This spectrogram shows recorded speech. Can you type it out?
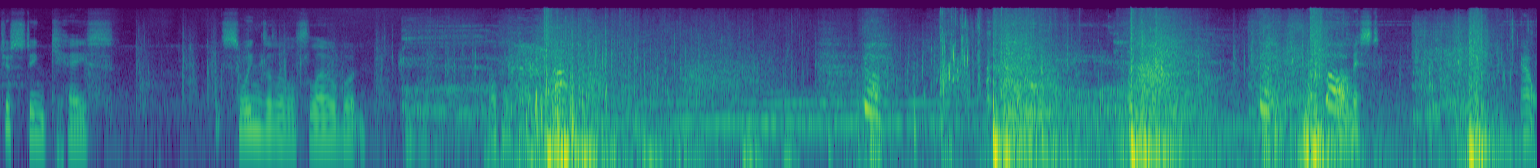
Just in case. It swings a little slow, but... Okay. Oh, I missed. Ow.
